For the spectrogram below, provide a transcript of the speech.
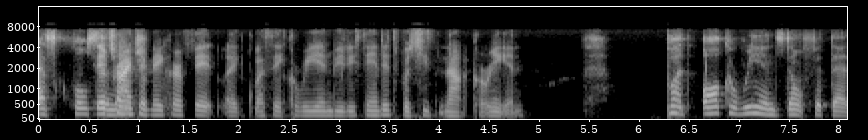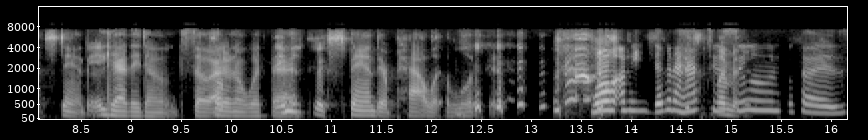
as close as They're to trying natural- to make her fit like let's say Korean beauty standards, but she's not Korean. but all Koreans don't fit that standard. Yeah, they don't. So, I don't know what that. They need to expand their palette a little bit. well, I mean, they're gonna have It's to limited. soon because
